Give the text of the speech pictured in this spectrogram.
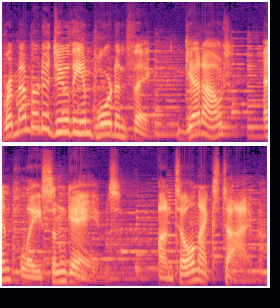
remember to do the important thing get out and play some games. Until next time.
